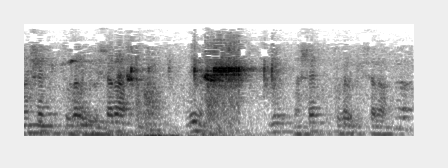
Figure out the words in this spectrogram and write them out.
Na šesticu la scelta è quella che sarà.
